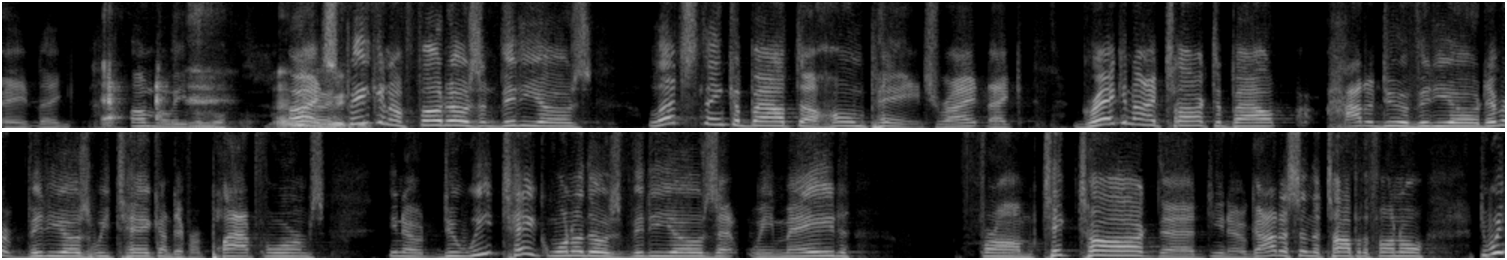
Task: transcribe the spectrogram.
great, like unbelievable. All right. Speaking of photos and videos, let's think about the homepage, right? Like Greg and I talked about how to do a video, different videos we take on different platforms. You know, do we take one of those videos that we made from TikTok that, you know, got us in the top of the funnel? Do we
